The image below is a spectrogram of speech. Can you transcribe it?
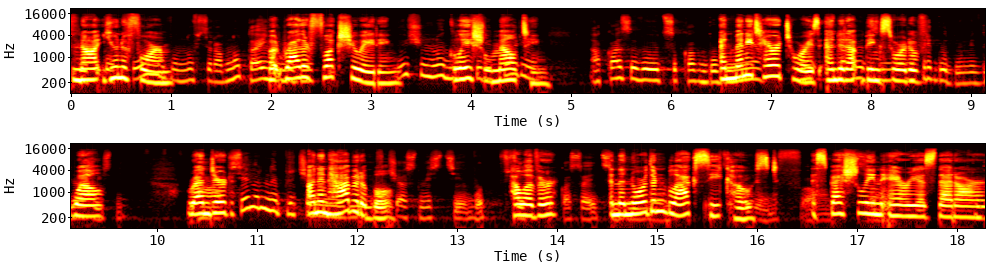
not uniform, but rather fluctuating, glacial melting. And many territories ended up being sort of, well, rendered uninhabitable. However, in the northern Black Sea coast, especially in areas that are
